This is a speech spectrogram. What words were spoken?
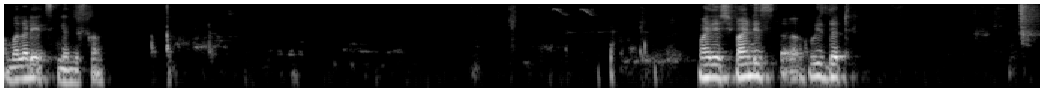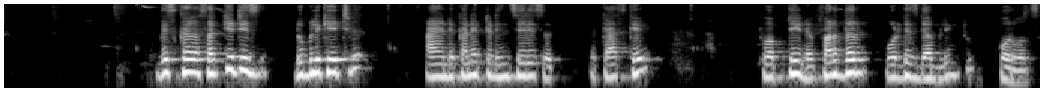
I'm already explained this one. Mahesh, find this, uh, who is that? This circuit is duplicated and connected in series with cascade to obtain a further voltage doubling to 4 volts.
